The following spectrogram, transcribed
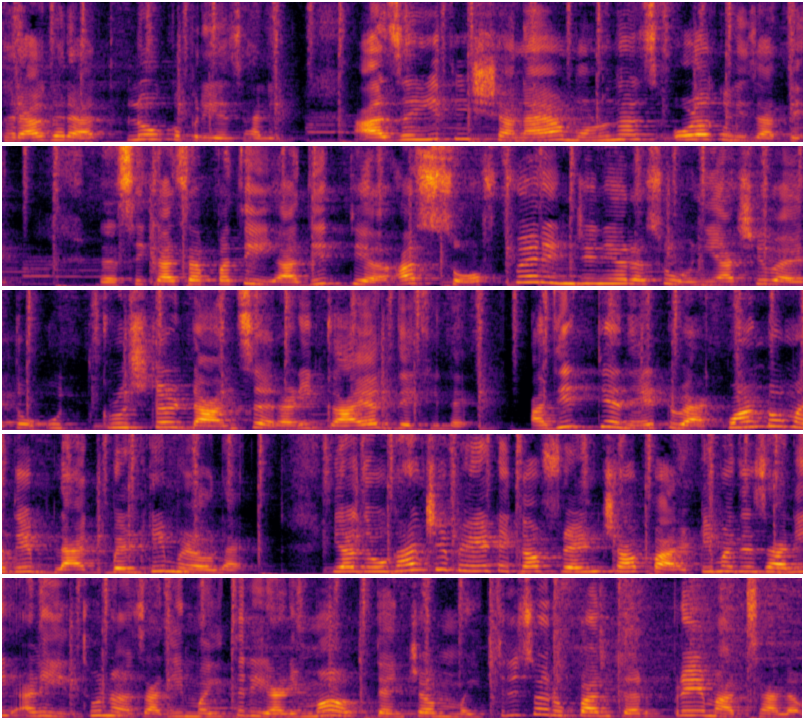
घराघरात लोकप्रिय झाली. आजही ती शनाया म्हणूनच ओळखली जाते. रसिकाचा पती आदित्य हा सॉफ्टवेअर इंजिनियर असून याशिवाय तो उत्कृष्ट डान्सर आणि गायक देखील आहे. आदित्यने ट्वॅक्वांडोमध्ये ब्लॅक बेल्टही मिळवलाय. या दोघांची भेट एका फ्रेंडच्या पार्टीमध्ये झाली आणि इथूनच आधी मैत्री आणि मग त्यांच्या मैत्रीचं रूपांतर प्रेमात झालं.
